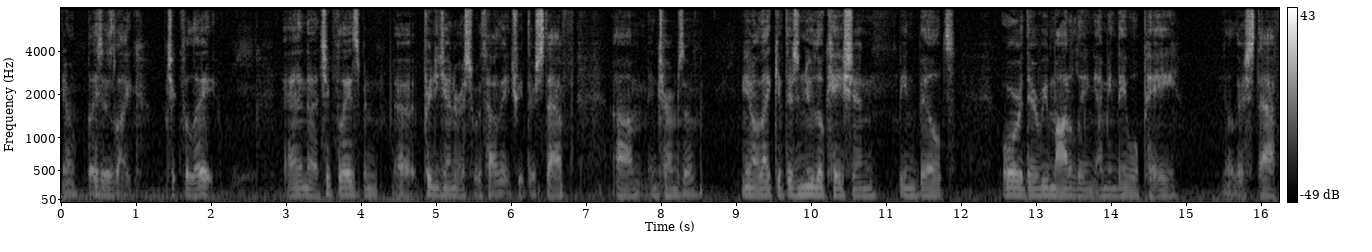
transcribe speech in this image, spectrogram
you know, places like Chick Fil A, and uh, Chick Fil A has been uh, pretty generous with how they treat their staff, um, in terms of, you know, like if there's a new location being built, or they're remodeling. I mean, they will pay, you know, their staff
